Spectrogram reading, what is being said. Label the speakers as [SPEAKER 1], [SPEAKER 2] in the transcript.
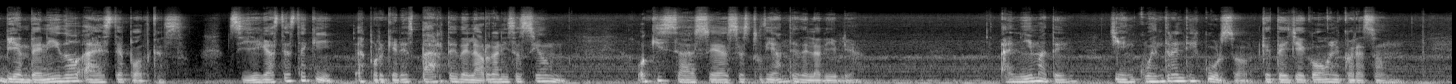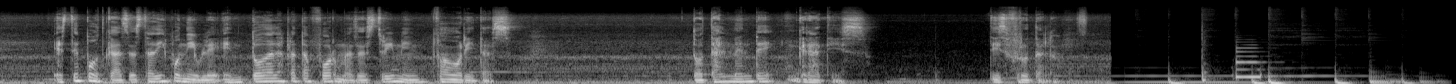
[SPEAKER 1] Bienvenido a este podcast. Si llegaste hasta aquí es porque eres parte de la organización o quizás seas estudiante de la Biblia. Anímate y encuentra el discurso que te llegó al corazón. Este podcast está disponible en todas las plataformas de streaming favoritas. Totalmente gratis. Disfrútalo.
